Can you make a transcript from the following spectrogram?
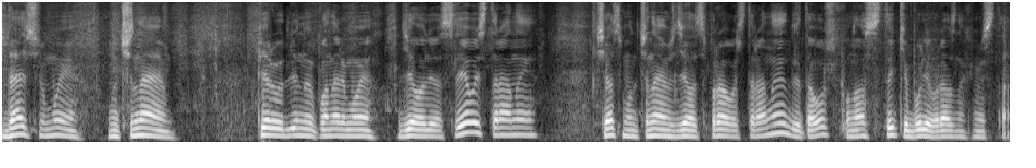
Дальше мы начинаем. Первую длинную панель мы делали с левой стороны. Сейчас мы начинаем сделать с правой стороны, для того, чтобы у нас стыки были в разных местах.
